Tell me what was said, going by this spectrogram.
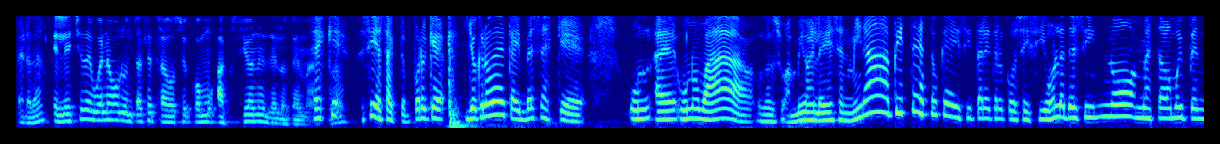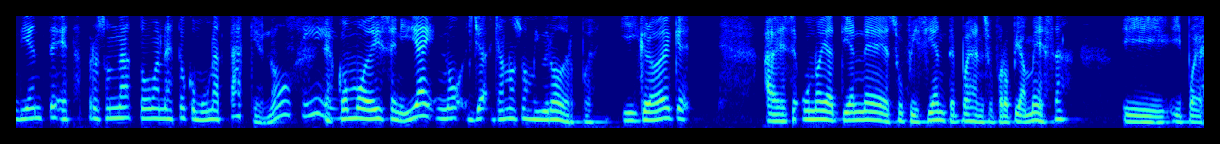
¿Verdad? El hecho de buena voluntad se traduce como acciones de los demás. Es que, ¿no? sí, exacto, porque yo creo de que hay veces que un- eh, uno va a sus amigos y le dicen, mira, viste esto que hice y tal y tal cosa, y si vos les decís, no, no estaba muy pendiente, estas personas toman esto como un ataque, ¿no? Sí. Es como dicen, y ay, no, ya, ya no sos mi brother, pues. Y creo de que a veces uno ya tiene suficiente, pues, en su propia mesa, y, y, pues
